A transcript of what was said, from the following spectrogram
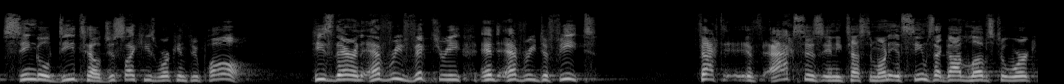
single detail, just like he's working through Paul. He's there in every victory and every defeat. In fact, if Acts is any testimony, it seems that God loves to work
